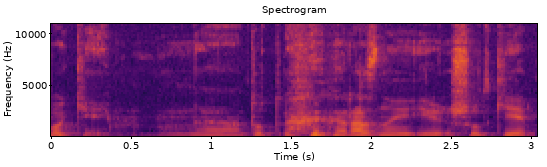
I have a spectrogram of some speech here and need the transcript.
окей. А, тут разные и шутки,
